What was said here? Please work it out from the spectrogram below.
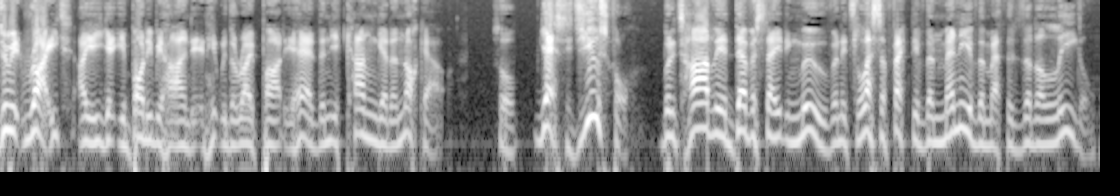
do it right, i.e., get your body behind it and hit with the right part of your head, then you can get a knockout. So, yes, it's useful, but it's hardly a devastating move, and it's less effective than many of the methods that are legal.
